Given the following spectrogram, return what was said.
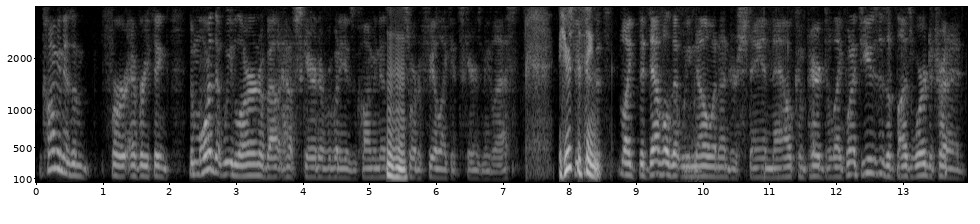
communism for everything. The more that we learn about how scared everybody is of communism, mm-hmm. I sort of feel like it scares me less. Here's because the thing: it's like the devil that we know and understand now, compared to like when it's used as a buzzword to try to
